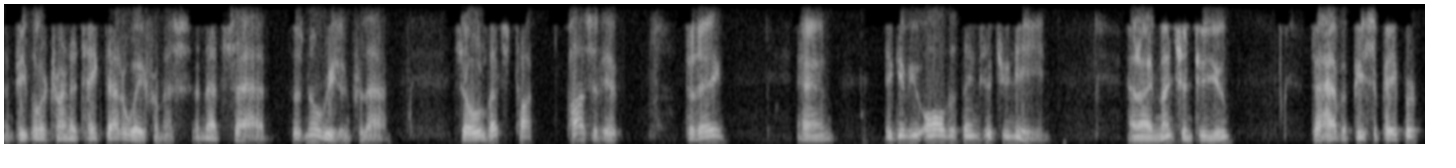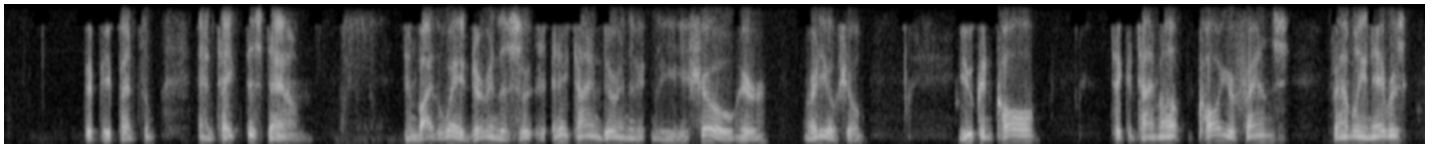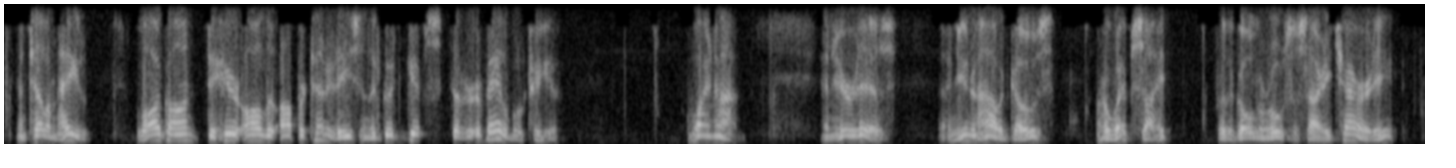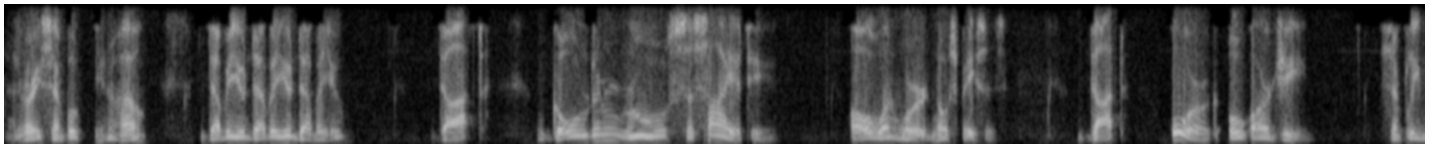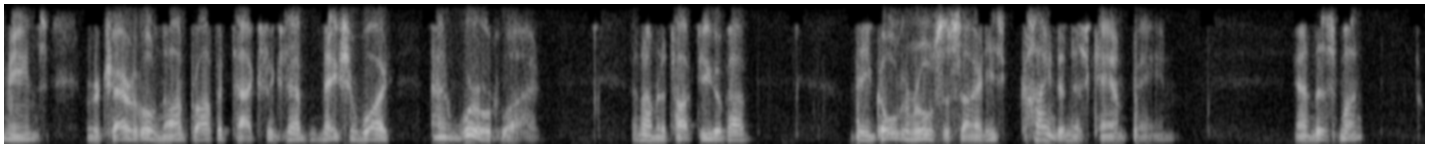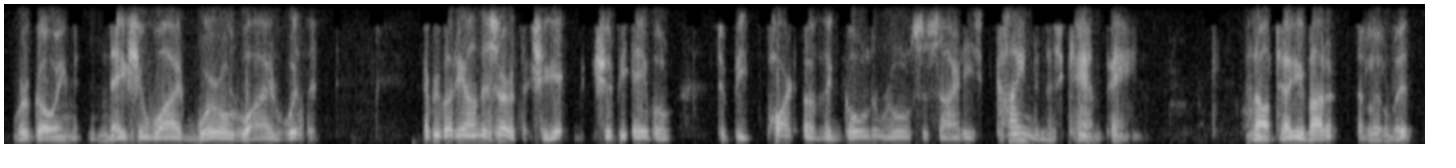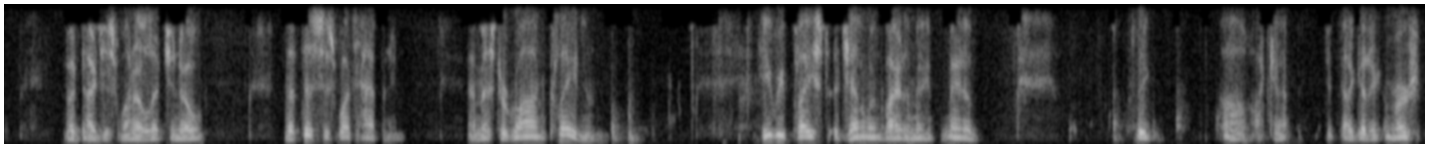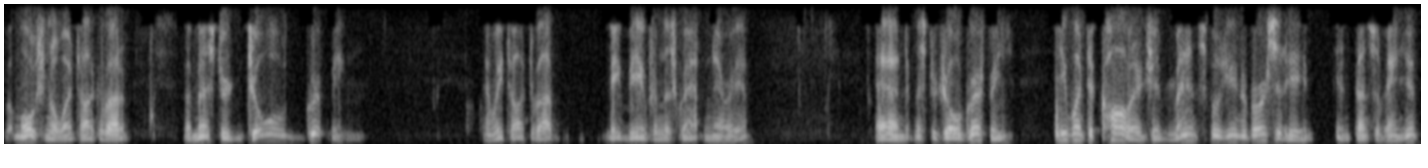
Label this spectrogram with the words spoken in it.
And people are trying to take that away from us. And that's sad. There's no reason for that. So let's talk positive today and to give you all the things that you need. And I mentioned to you to have a piece of paper, a pencil, and take this down. And by the way, during this, anytime during the, the show here, radio show, you can call, take a time out, call your friends, family, neighbors, and tell them, hey, log on to hear all the opportunities and the good gifts that are available to you. Why not? And here it is. And you know how it goes. Our website for the Golden Rule Society charity is very simple. You know how? www.goldenrulesociety, all one word, no spaces, dot org, O-R-G. Simply means we're a charitable, nonprofit, tax-exempt, nationwide, and worldwide. And I'm going to talk to you about the Golden Rule Society's kindness campaign. And this month, we're going nationwide, worldwide with it. Everybody on this earth should be able to be part of the Golden Rule Society's kindness campaign. And I'll tell you about it a little bit, but I just want to let you know that this is what's happening. And Mr. Ron Clayton, he replaced a gentleman by the name of the uh, I can't I get emotional when I talk about it, but Mr. Joel Gripping, and we talked about me being from the Scranton area, and Mr. Joel Gripping, he went to college at Mansfield University in Pennsylvania,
